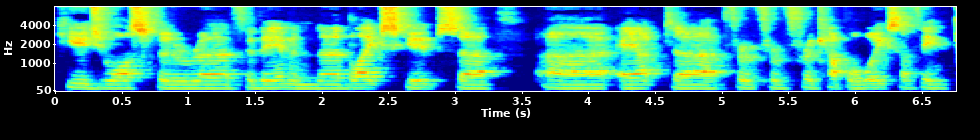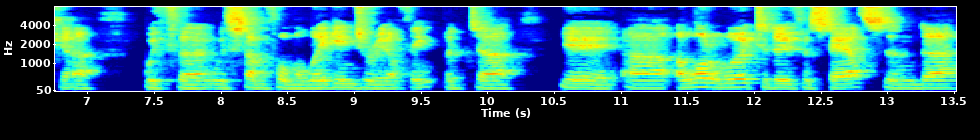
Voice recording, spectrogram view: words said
huge loss for for them. And Blake Scoops out for, for for a couple of weeks, I think, with with some form of leg injury. I think, but yeah, uh, a lot of work to do for Souths, and uh,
